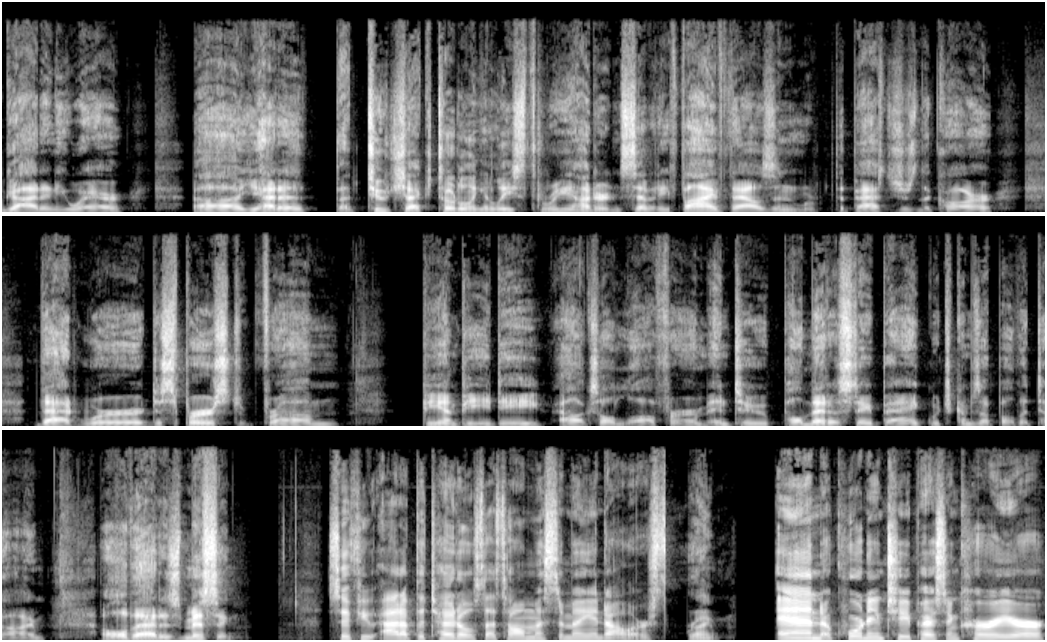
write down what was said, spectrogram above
got anywhere. Uh, you had a, a, two checks totaling at least three hundred and seventy-five thousand. The passengers in the car that were dispersed from PMPED, Alex Auld Law Firm, into Palmetto State Bank, which comes up all the time. All that is missing. So if you add up the totals, that's almost a million dollars. Right. And according to Post and Courier,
